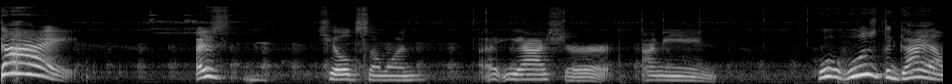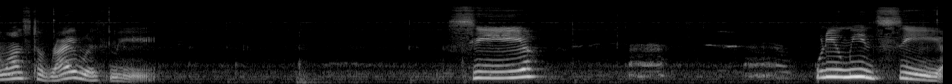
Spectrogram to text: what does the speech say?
Die! I just killed someone. Uh, yeah, sure. I mean, who who's the guy that wants to ride with me? See? What do you mean, see?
